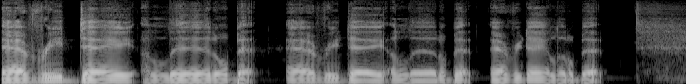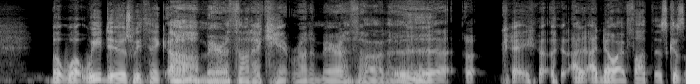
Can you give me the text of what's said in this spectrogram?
every day a little bit every day a little bit every day a little bit. But what we do is we think oh marathon i can't run a marathon. Ugh. Uh, okay. I, I, know i've thought this because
